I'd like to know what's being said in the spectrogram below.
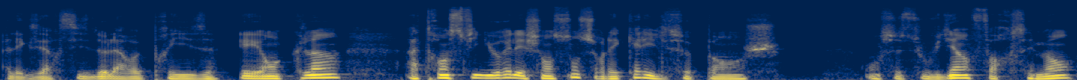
à l'exercice de la reprise et enclin à transfigurer les chansons sur lesquelles ils se penchent. On se souvient forcément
